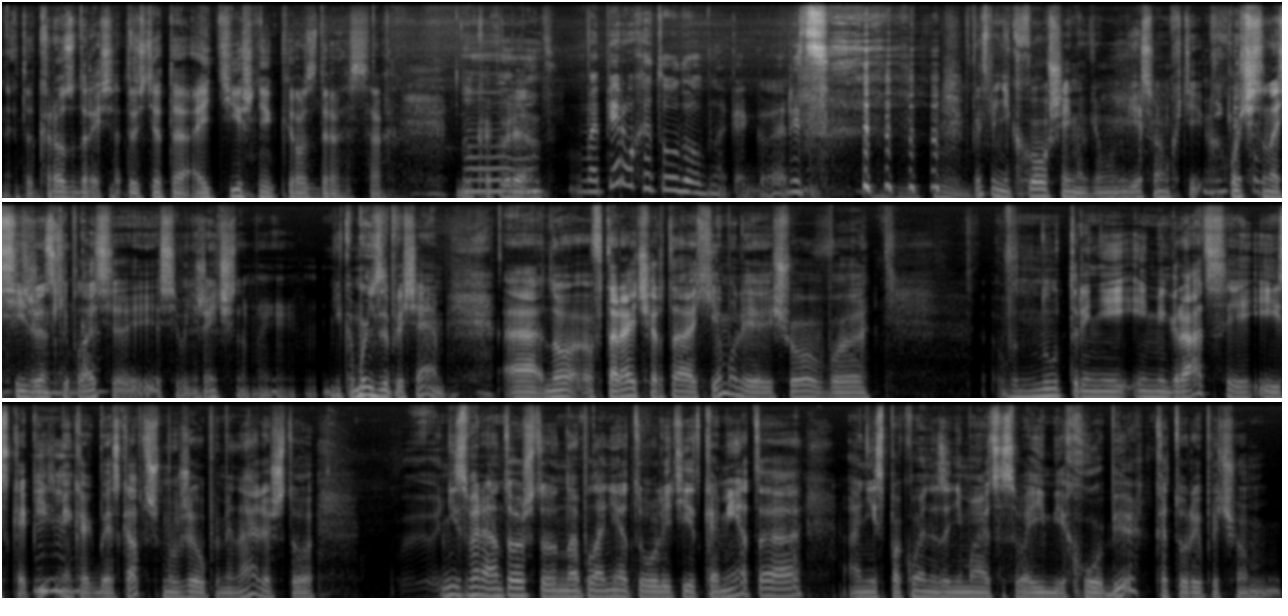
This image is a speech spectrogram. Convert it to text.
это кроссдрессер. То есть это айтишник кроссдрессер. Ну, как вариант. Во-первых, это удобно, как говорится. В принципе, никакого шейминга. Если вам хочется носить женские платья, если вы не женщина, мы никому не запрещаем. А, но вторая черта Хемули еще в внутренней иммиграции и эскапизме, как бы я сказал, потому что мы уже упоминали, что несмотря на то, что на планету улетит комета, они спокойно занимаются своими хобби, которые причем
